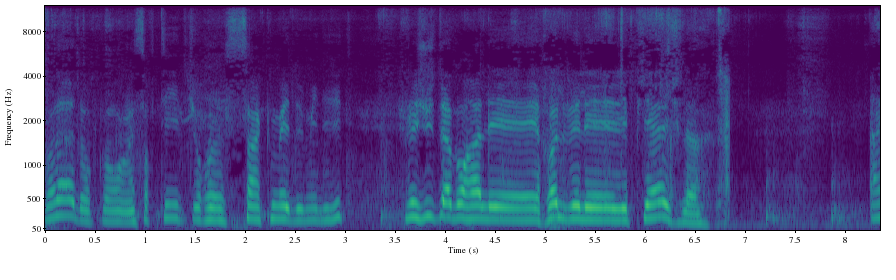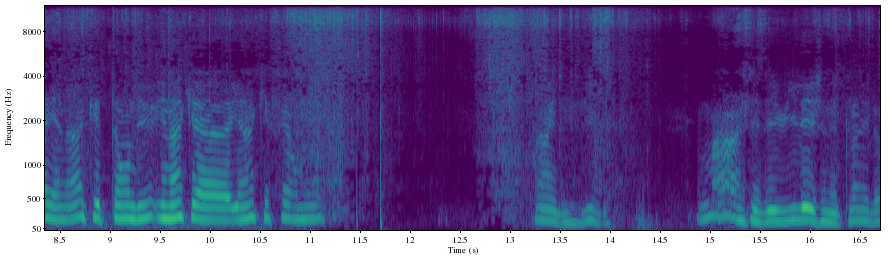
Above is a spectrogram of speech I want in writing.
Voilà, donc on est sorti sur 5 mai 2018. Je voulais juste d'abord aller relever les, pièges là. Ah, il y en a un qui est tendu, il y en a un qui, y en a un qui est fermé. Ah, il est vide. Ah, je les ai huilés, j'en ai plein les là.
